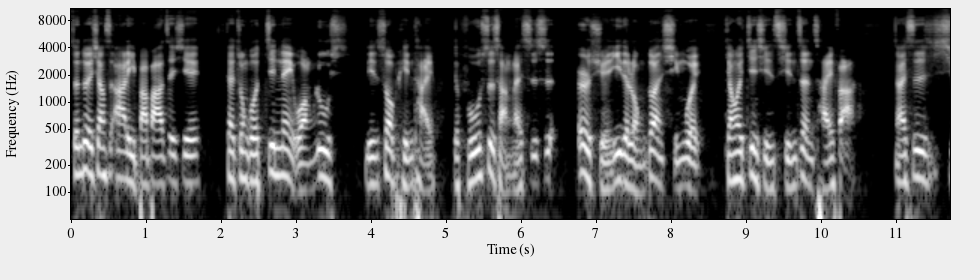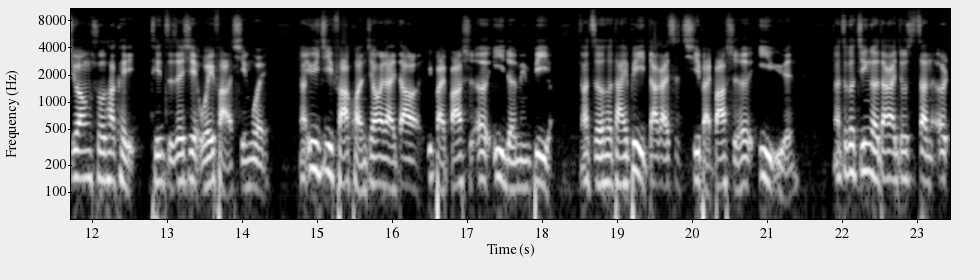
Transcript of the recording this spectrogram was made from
针对像是阿里巴巴这些在中国境内网络零售平台的服务市场来实施二选一的垄断行为，将会进行行政裁罚，还是希望说它可以停止这些违法行为。那预计罚款将会来到一百八十二亿人民币，那折合台币大概是七百八十二亿元。那这个金额大概就是占二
